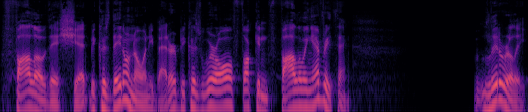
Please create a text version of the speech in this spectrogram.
follow this shit because they don't know any better because we're all fucking following everything literally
